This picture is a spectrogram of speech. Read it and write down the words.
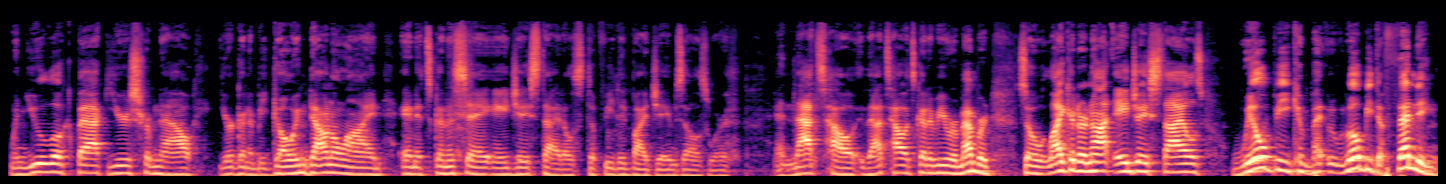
when you look back years from now, you're going to be going down a line, and it's going to say AJ Styles defeated by James Ellsworth, and that's how that's how it's going to be remembered. So, like it or not, AJ Styles will be comp- will be defending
